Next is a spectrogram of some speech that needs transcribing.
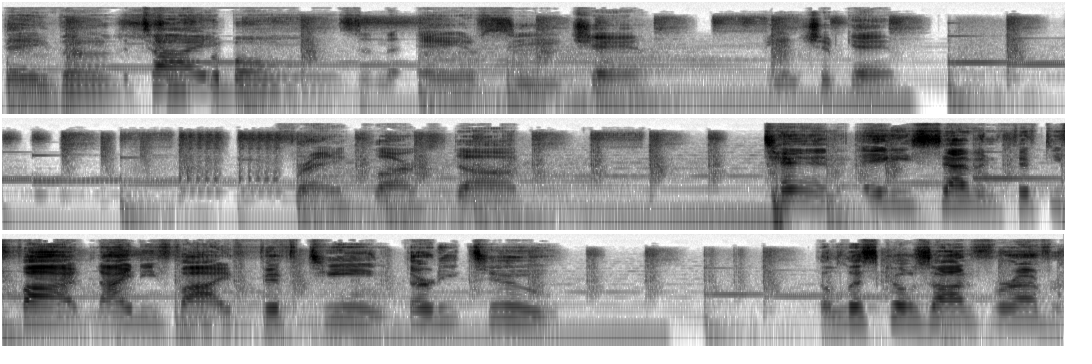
They beat the Titans in the AFC Championship game. Frank Clark's dog. 10, 87, 55, 95, 15, 32. The list goes on forever.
